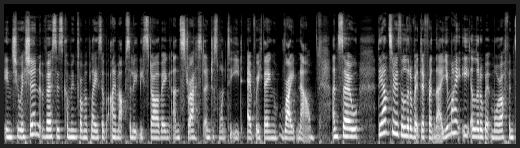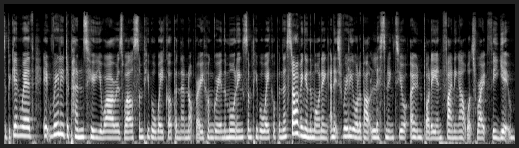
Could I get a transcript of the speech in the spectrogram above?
intuition versus coming from a place of I'm absolutely starving and stressed and just want to eat everything right now. And so the answer is a little bit different there. You might eat a little bit more often to begin with. It really depends who you are as well. Some people wake up and they're not very hungry in the morning, some people wake up and they're starving in the morning. And it's really all about listening to your own body and finding out what's right for you.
